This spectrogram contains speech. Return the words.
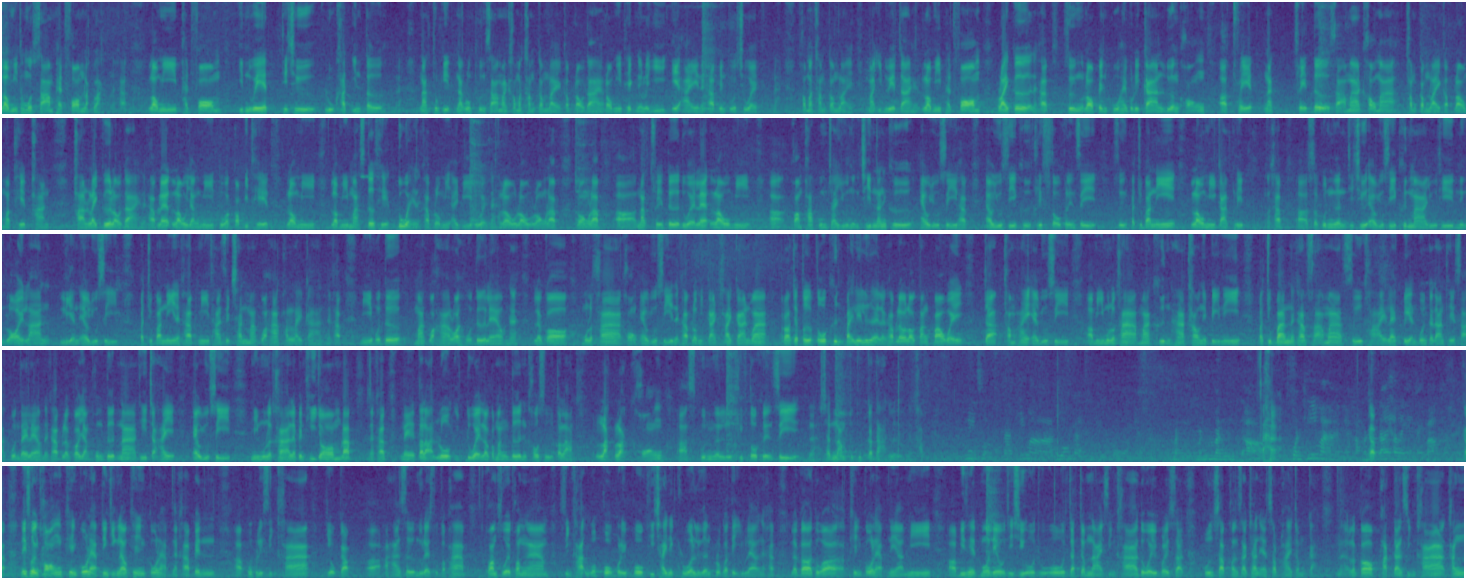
เรามีทั้งหมด 3 แพลตฟอร์มหลักๆนะครับเรามีแพลตฟอร์ม Invest ที่ชื่อ Lucas Inter นะนักธุรกิจนักลงทุนสามารถเข้ามาทำกำไรกับเราได้ เรามีเทคโนโลยี AI นะครับเป็นตัวช่วยนะเข้ามาทำกำไรมา Invest ได้ เรามีแพลตฟอร์ม r i g e r นะครับซึ่งเราเป็นผู้ให้บริการเรื่องของเทรดนัก เทรดเดอร์สามารถเข้ามาทำกำไรกับเรามาเทรดผ่านผ่านไลเกอร์เราได้นะครับและเรายังมีตัว Copy Trade เรามีเรามี Master Trade ด้วยนะครับเรามี IB ด้วยนะเราเรารองรับรองรับนักเทรดเดอร์ด้วย และเรามีความภาคภูมิใจอยู่หนึ่งชิ้นนั่นคือ LUC ครับ LUC คือ Cryptocurrency ซึ่งปัจจุบันนี้เรามีการผลิต นะครับสกุลเงินที่ชื่อ LUC ขึ้นมาอยู่ที่ 100 ล้านเหรียญ LUC ปัจจุบันนี้นะครับมี transaction มากกว่า 5,000 รายการนะครับมีโฮเดอร์มากกว่า 500โฮเดอร์แล้วนะแล้วก็มูลค่าของ LUC นะครับเรามีการคาดการณ์ว่าเราจะเติบโตขึ้นไปเรื่อยๆนะครับแล้วเราตั้งเป้าไว้ จะทำให้ LUC อ่ามีมูลค่ามากขึ้น 5 เท่าในปีนี้ ปัจจุบันนะครับสามารถซื้อขายแลกเปลี่ยนบนกระดานเทรดสากลได้แล้วนะครับแล้วก็ยังคงเดินหน้าที่จะให้ LUC มีมูลค่าและเป็นที่ยอมรับนะครับในตลาดโลกอีกด้วยเรากำลังเดินเข้าสู่ตลาดหลักๆของอาสกุลเงินหรือคริปโตเคอเรนซีนะชั้นนำทุกๆกระดานเลยนะครับในส่วนของการที่มาร่วมกันกับเคนโกเนี่ยค่ะมันมันมันเอ่ออ่าคนที่มาเนี่ยค่ะมันครับจะได้อะไร ยังไงบ้างคะครับในส่วนของ k e n g o Lab จริง ๆ แล้ว k e n g o Lab นะครับเป็นผู้ผลิตสินค้า เกี่ยวกับอาหารเสริมดูแลสุขภาพ ความสวยความงาม สินค้าอุปโภคบริโภคที่ใช้ในครัวเรือนปกติอยู่แล้วนะครับ แล้วก็ตัว k e n g o Lab เนี่ยมี business model ที่ชื่อ O2O จัดจำหน่ายสินค้าโดยบริษัทปูนซับ Construction and Supply จำกัดนะแล้วก็ผลักดันสินค้าทั้ง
